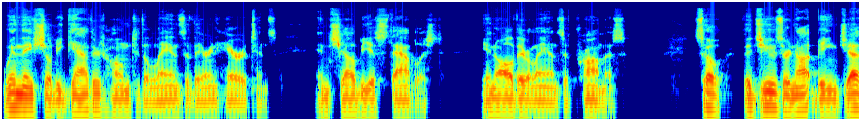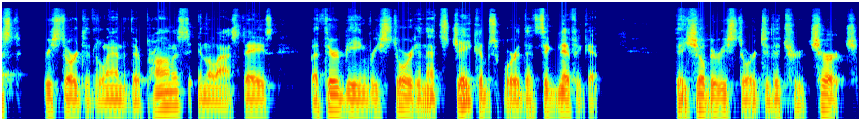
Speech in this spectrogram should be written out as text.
when they shall be gathered home to the lands of their inheritance and shall be established in all their lands of promise. So the Jews are not being just restored to the land of their promise in the last days, but they're being restored. And that's Jacob's word. That's significant. They shall be restored to the true church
